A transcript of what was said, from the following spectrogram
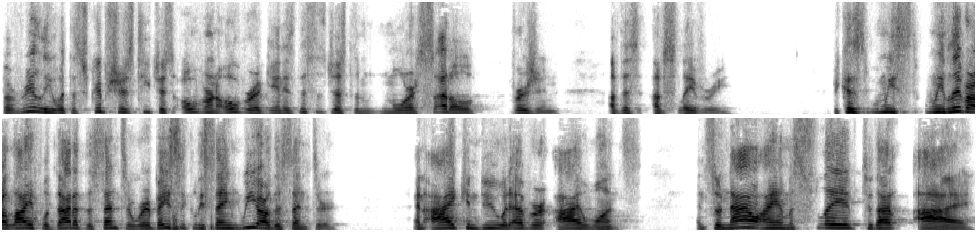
But really, what the scriptures teach us over and over again is this is just a more subtle version of this of slavery. Because when we, when we live our life with that at the center, we're basically saying we are the center and I can do whatever I want. And so now I am a slave to that I,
